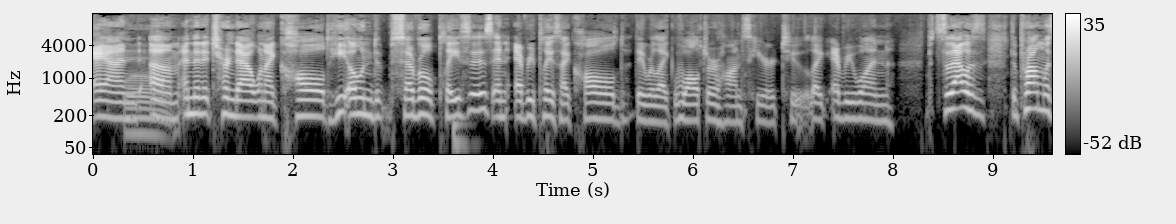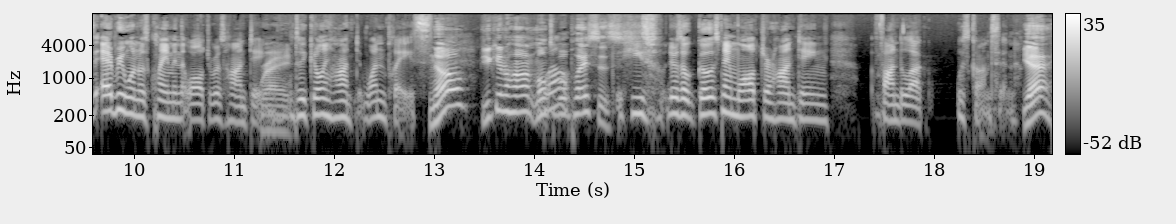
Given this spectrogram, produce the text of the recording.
And um, and then it turned out when I called, he owned several places, and every place I called, they were like Walter haunts here too. Like everyone, so that was the problem. Was everyone was claiming that Walter was haunting? Right. So he could only haunt one place. No, you can haunt multiple Well, places. He's there's a ghost named Walter haunting Fond du Lac, Wisconsin, Yeah,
